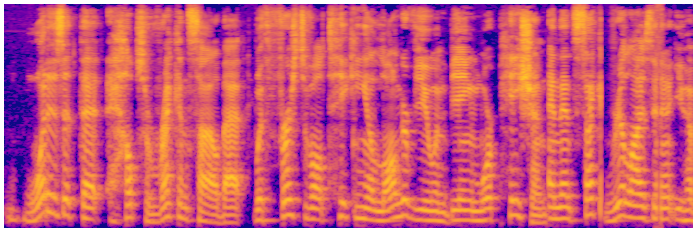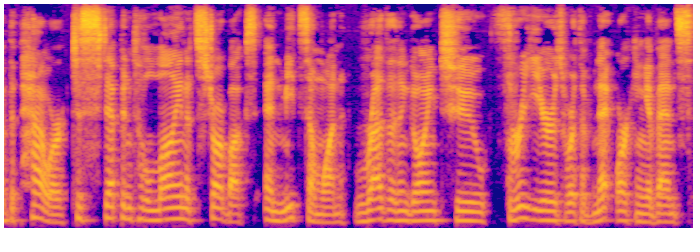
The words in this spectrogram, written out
What is it that helps reconcile that with, first of all, taking a longer view and being more patient, and then second, realizing that you have the power to step into line at Starbucks and meet someone rather than going to three years worth of networking events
